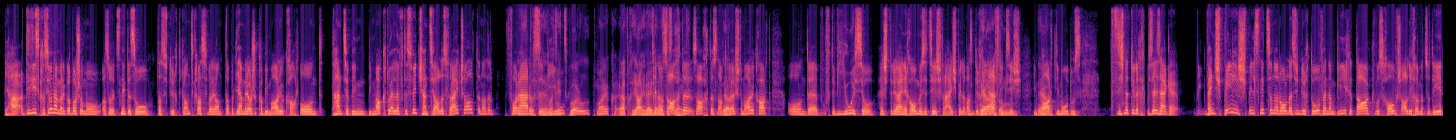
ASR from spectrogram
Ja, die Diskussion haben wir, glaube ich, auch schon mal, also jetzt nicht so, das ist durch die ganz krasse Variante, aber die haben wir ja auch schon bei Mario Kart. Und da haben sie ja beim, beim aktuellen auf der Switch haben sie alles freigeschaltet, oder? Vorher ja, das, auf der äh, Wii U. World Mario Kart? Ja, einfach, ja ich weiß Genau, das, das, achte, das achte, das aktuellste ja. Mario Kart. Und äh, auf der Wii U ist so, hast du ja eigentlich auch müssen zuerst freispielen, was natürlich ja, nervig so, ist im. Party-Modus. Das ist natürlich, wie soll ich sagen, wenn du spielst, spielt es nicht so eine Rolle. Es ist natürlich doof, wenn am gleichen Tag, wo du es kaufst, alle kommen zu dir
